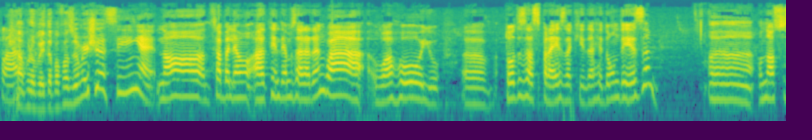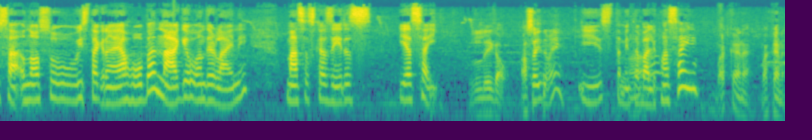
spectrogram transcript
claro. Aproveita para fazer o merchan. Sim, é. Nós trabalhamos, atendemos Araranguá, o Arroio, uh, todas as praias aqui da Redondeza. Uh, o, nosso, o nosso Instagram é arroba nagel, underline, massas caseiras e açaí. Legal. Açaí também? Isso, também ah, trabalho com açaí. Bacana, bacana.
